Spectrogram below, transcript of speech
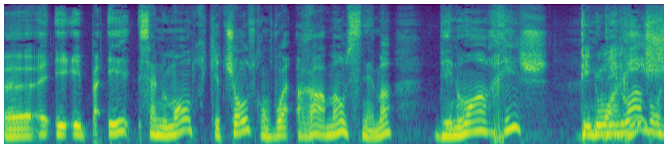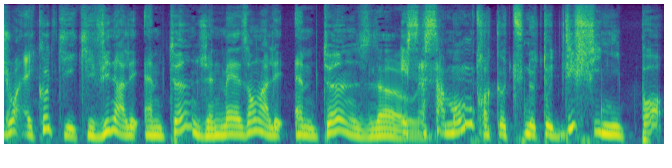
euh, et, et, et ça nous montre quelque chose qu'on voit rarement au cinéma, des Noirs riches. Des Noirs riches. bourgeois. Écoute, qui, qui vit dans les Hamptons. J'ai une maison dans les Hamptons, là. Et ça, ça montre que tu ne te définis pas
